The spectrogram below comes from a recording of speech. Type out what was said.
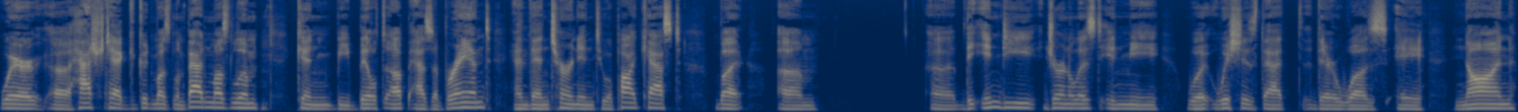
where uh, hashtag Good Muslim Bad Muslim can be built up as a brand and then turn into a podcast. But um, uh, the indie journalist in me w- wishes that there was a non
